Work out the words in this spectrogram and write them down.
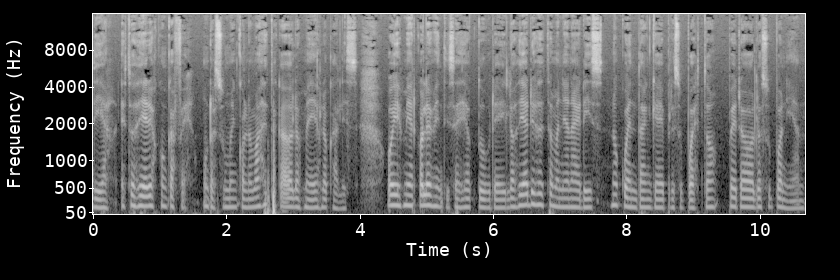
día, estos Diarios con Café, un resumen con lo más destacado de los medios locales. Hoy es miércoles 26 de octubre y los diarios de esta mañana gris no cuentan que hay presupuesto, pero lo suponían.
